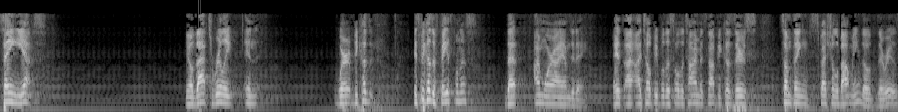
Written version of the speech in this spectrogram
Saying yes. You know, that's really in where, because, it's because of faithfulness that I'm where I am today. I, I tell people this all the time. It's not because there's something special about me, though there is.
